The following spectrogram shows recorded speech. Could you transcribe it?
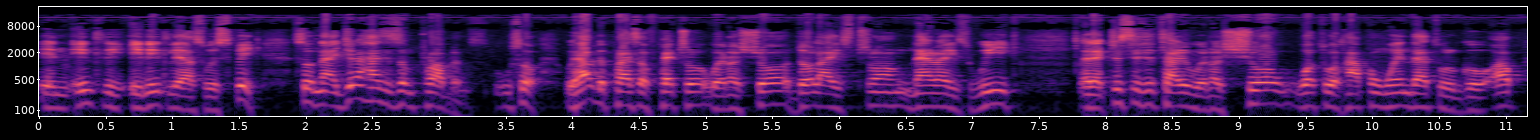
in Italy, in Italy as we speak. So Nigeria has its own problems. So we have the price of petrol. We're not sure. Dollar is strong. Naira is weak electricity tariff, we're not sure what will happen when that will go up.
